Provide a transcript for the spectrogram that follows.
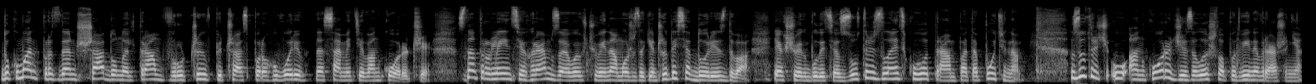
Документ президент США Дональд Трамп вручив під час переговорів на саміті в Анкоричі. Сенатор Лінсі Грем заявив, що війна може закінчитися до Різдва, якщо відбудеться зустріч Зеленського, Трампа та Путіна. Зустріч у Анкориджі залишила подвійне враження.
